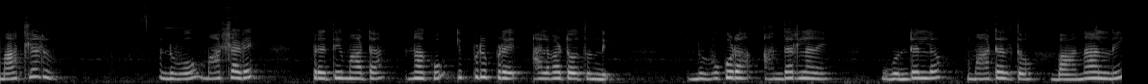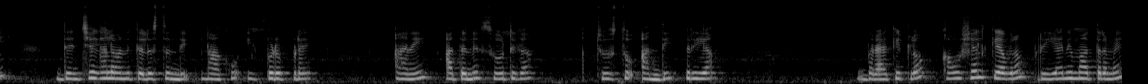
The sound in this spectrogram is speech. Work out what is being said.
మాట్లాడు. నువ్వు మాట్లాడే ప్రతి మాట నాకు ఇప్పుడిప్పుడే అలవాటవుతుంది. నువ్వు కూడా అందరిలానే గుండెల్లో మాటలతో బాణాలని దించగలవని తెలుస్తుంది నాకు ఇప్పుడిప్పుడే అని అతన్ని సూటిగా చూస్తూ అంది ప్రియ. బ్రాకెట్లో కౌశల్ కేవలం ప్రియాని మాత్రమే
